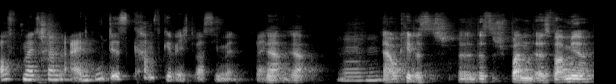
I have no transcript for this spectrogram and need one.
oftmals schon ein gutes Kampfgewicht, was sie mitbringen. Ja, ja. Mhm. Ja, okay, das ist, äh, das ist spannend. Es war mir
